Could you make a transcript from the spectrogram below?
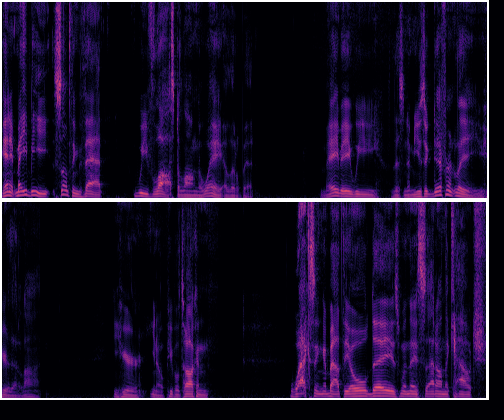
and it may be something that we've lost along the way a little bit. Maybe we listen to music differently. You hear that a lot. You hear, you know, people talking waxing about the old days when they sat on the couch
